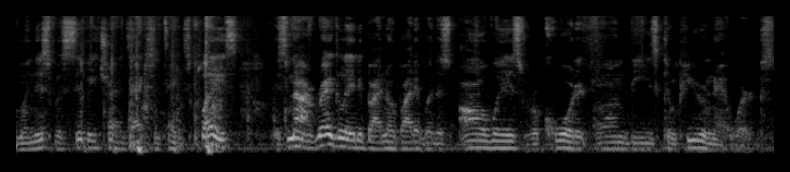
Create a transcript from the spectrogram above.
when this specific transaction takes place, it's not regulated by nobody, but it's always recorded on these computer networks.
